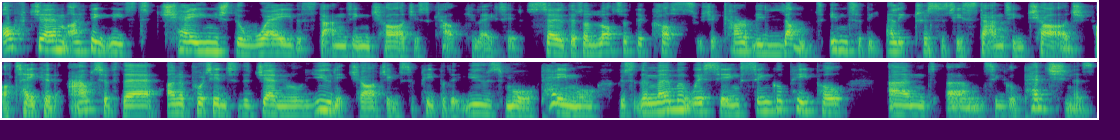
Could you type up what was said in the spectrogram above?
Ofgem, I think, needs to change the way the standing charge is calculated so that a lot of the costs which are currently lumped into the electricity standing charge are taken out of there and are put into the general unit charging so people that use more pay more. Because at the moment we're seeing single people and um, single pensioners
